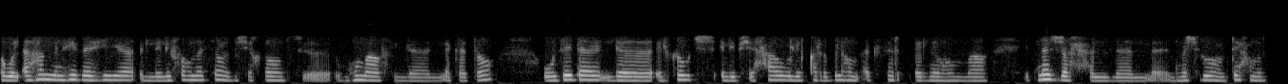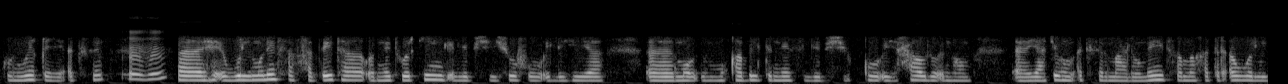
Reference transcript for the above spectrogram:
والأهم من هذا هي les formations اللي باش ياخذوهم هما في اللاكاتون وزيدا ال coach اللي باش يحاول يقرب لهم أكثر إنهم تنجح المشروع نتاعهم يكون واقعي أكثر. والمنافسة في حد ذاتها وال networking اللي باش يشوفوا اللي هي آه، مقابلة الناس اللي باش يحاولوا إنهم آه، يعطيهم أكثر معلومات. فما خاطر أول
